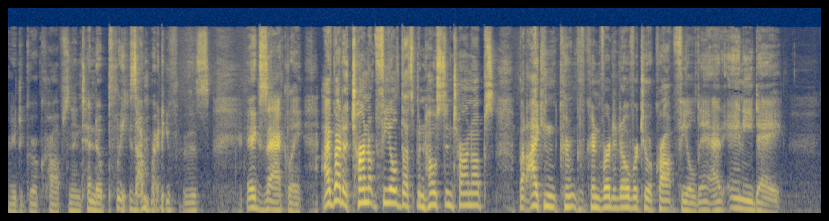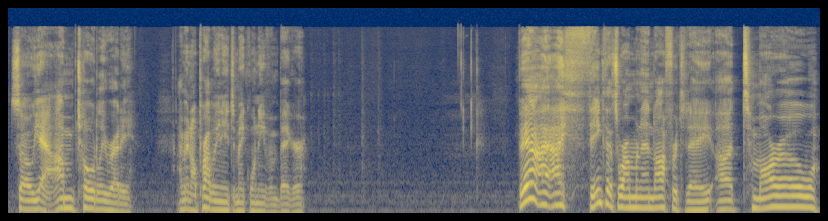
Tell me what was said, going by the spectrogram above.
ready to grow crops, Nintendo, please, I'm ready for this. Exactly. I've got a turnip field that's been hosting turnips, but I can con- convert it over to a crop field at any day. So yeah, I'm totally ready. I mean, I'll probably need to make one even bigger. But yeah, I, I think that's where I'm gonna end off for today. Uh, tomorrow,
